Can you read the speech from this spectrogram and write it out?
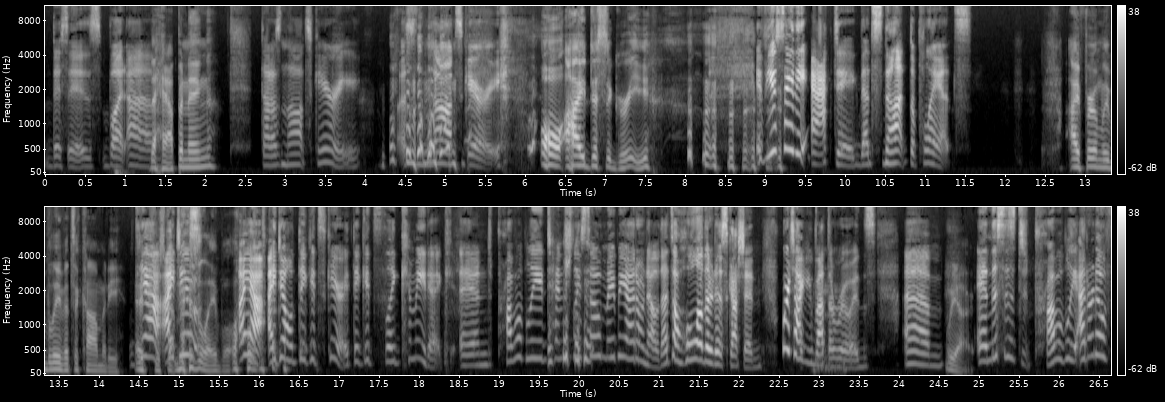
this is, but um, the Happening. that is not scary. That's not scary. Oh, I disagree. If you say the acting, that's not the plants. I firmly believe it's a comedy. It's Yeah, I do. mislabeled. Oh yeah, I don't think it's scary. I think it's like comedic and probably intentionally so. Maybe I don't know. That's a whole other discussion. We're talking about the ruins. Um, we are. and this is probably I don't know if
